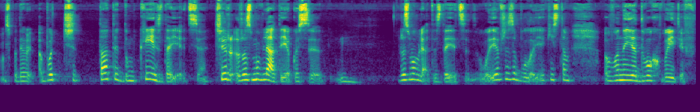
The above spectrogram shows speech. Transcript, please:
господи, або читати думки, здається, чи розмовляти якось. Розмовляти, здається. Я вже забула. Якісь там вони є двох видів.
